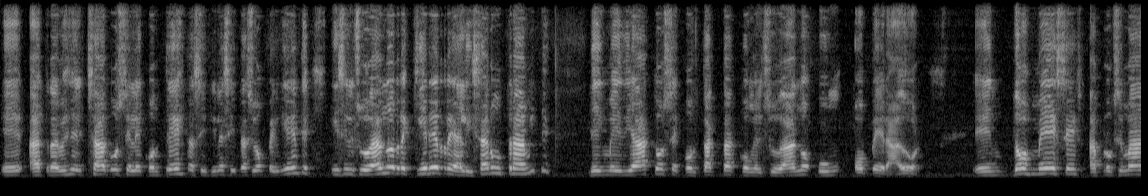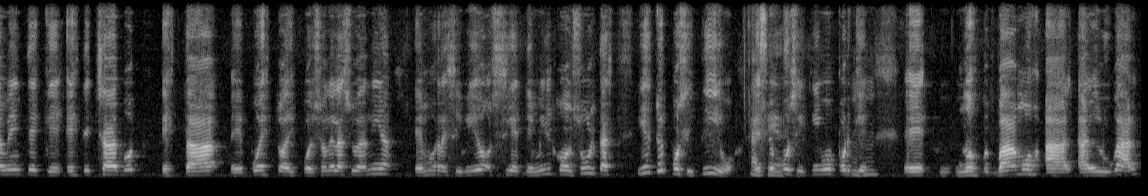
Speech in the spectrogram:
Eh, a través del chat se le contesta si tiene citación pendiente y si el ciudadano requiere realizar un trámite, de inmediato se contacta con el ciudadano un operador. En dos meses aproximadamente que este chatbot está eh, puesto a disposición de la ciudadanía, hemos recibido 7 mil consultas y esto es positivo. esto es, positivo porque eh, nos vamos al lugar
